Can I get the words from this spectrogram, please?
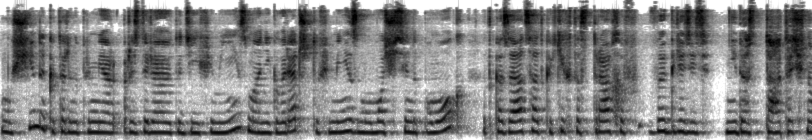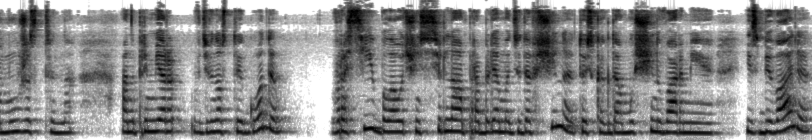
мужчины, которые, например, разделяют идеи феминизма, они говорят, что феминизм им очень сильно помог отказаться от каких-то страхов выглядеть недостаточно мужественно. А, например, в 90-е годы в России была очень сильна проблема дедовщины, то есть когда мужчин в армии избивали,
